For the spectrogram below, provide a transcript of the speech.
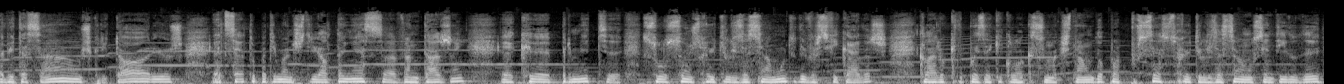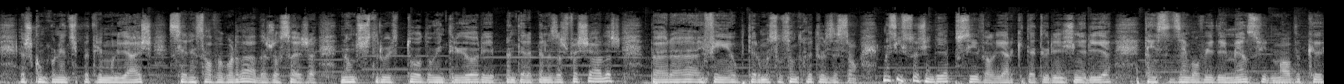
habitação, escritórios, etc. O património industrial tem essa vantagem é que permite soluções de reutilização muito diversificadas. Claro que depois aqui coloca-se uma questão do próprio processo de reutilização, no sentido de as componentes patrimoniais serem salvaguardadas, ou seja, não destruir todo o interior e manter apenas as fachadas para, enfim, obter uma solução de reutilização. Mas isso hoje em dia é possível e a arquitetura e a engenharia têm-se desenvolvido imenso e de modo que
